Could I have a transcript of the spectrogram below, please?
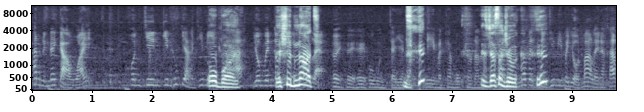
ท่านหนึ่งได้กล่าวไว้ คนจีนกินทุกอย่างที่มี Oh boy. ขายกเว้นเก้า They อี้ should not. แหละเฮ้ยเฮ้ยเฮ้ยพวกมึงใจเย็นนะ นี่มันแค่มุกเท่านั้น It's just a ถื joke. อว่าเป็นสิ่งที่มีประโยชน์มากเลยนะครับ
